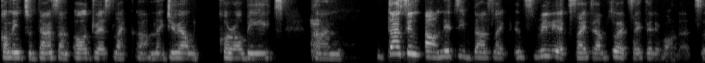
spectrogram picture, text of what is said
coming to dance and all dressed like um, Nigerian with coral beads and dancing our native dance. Like it's really exciting. I'm so excited about that. So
